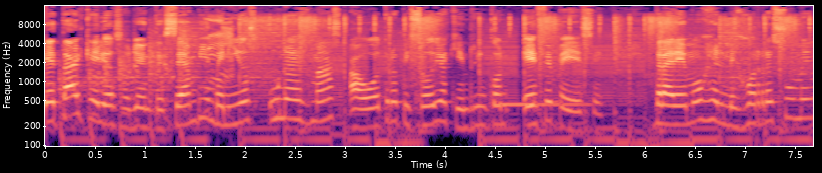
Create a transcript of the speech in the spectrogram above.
¿Qué tal queridos oyentes? Sean bienvenidos una vez más a otro episodio aquí en Rincón FPS. Traeremos el mejor resumen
